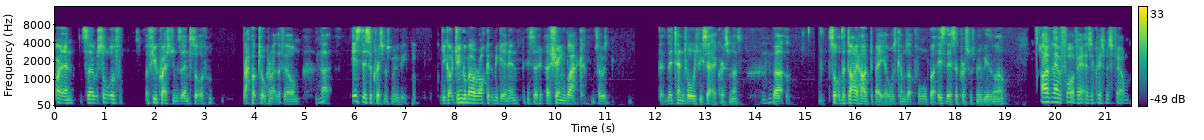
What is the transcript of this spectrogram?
All right then. So sort of a few questions then to sort of wrap up talking about the film. Mm-hmm. Uh, is this a Christmas movie? You got Jingle Bell Rock at the beginning. It's a, a Shane Black, so they tend to always be set at Christmas. Mm-hmm. But sort of the Die Hard debate it always comes up for. But is this a Christmas movie as well? I've never thought of it as a Christmas film.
